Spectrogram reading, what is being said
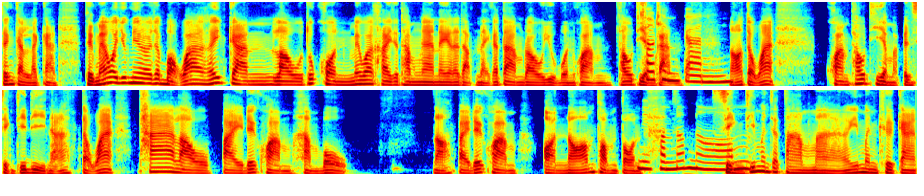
ซึ่งกันและกัน ถึงแม้ว่ายุคนี้เราจะบอกว่าเฮ้ยการเราทุกคนไม่ว่าใครจะทำงานในระดับไหนก็ตามเราอยู่บนความเท่าเทียมเท่ากัเทีนยมกันเนาะแต่ว่า ความเท่าเทียมอะเป็นสิ่งที่ดีนะ แต่ว่าถ้าเราไปด้วยความ humble เนาะไปด้วยความอ่อนน้อมถ่อมตน มีความนอบน้อมสิ่งที่มันจะตามมานี่มันคือการ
